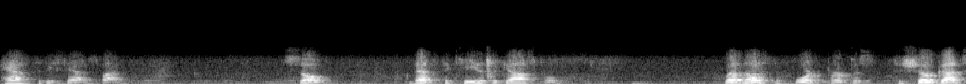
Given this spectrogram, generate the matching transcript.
has to be satisfied. So that's the key of the gospel. Well, notice the fourth purpose to show God's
